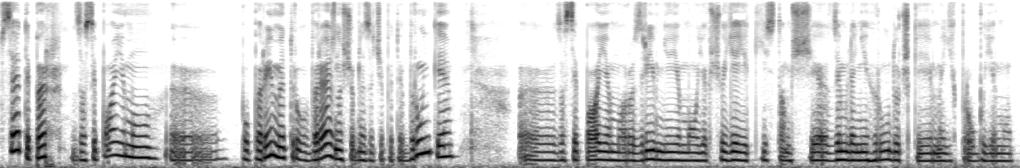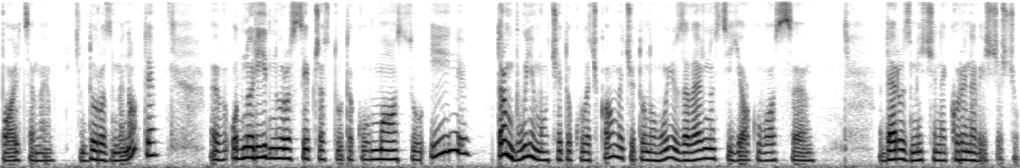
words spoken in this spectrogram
Все тепер засипаємо е, по периметру обережно, щоб не зачепити бруньки. Е, засипаємо, розрівнюємо. Якщо є якісь там ще земляні грудочки, ми їх пробуємо пальцями дорозминати. в однорідну розсипчасту таку масу і трамбуємо чи то кулачками, чи то ногою, в залежності, як у вас е, де розміщене кореневище, щоб,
